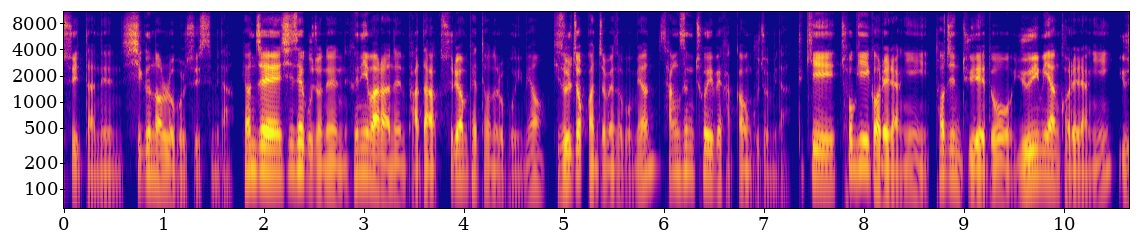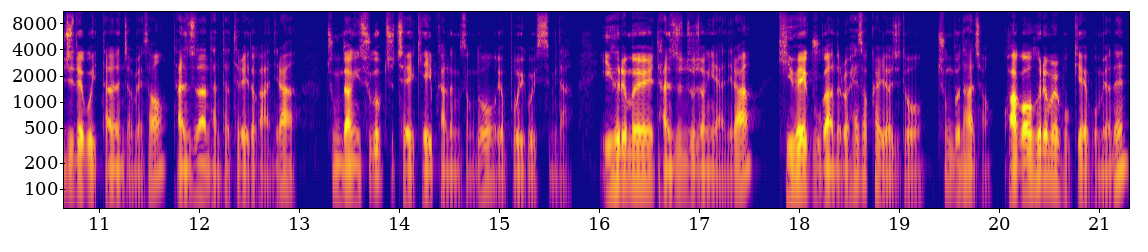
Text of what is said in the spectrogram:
수 있다는 시그널로 볼 수 있습니다. 현재 시세 구조는 흔히 말하는 바닥 수렴 패턴으로 보이며 기술적 관점에서 보면 상승 초입에 가까운 구조입니다. 특히 초기 거래량이 터진 뒤에도 유의미한 거래량이 유지되고 있다는 점에서 단순한 단타 트레이더가 아니라 중당이 수급 주체의 개입 가능성도 엿보이고 있습니다. 이 흐름을 단순 조정이 아니라 기회 구간으로 해석할 여지도 충분하죠. 과거 흐름을 복귀해 보면은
